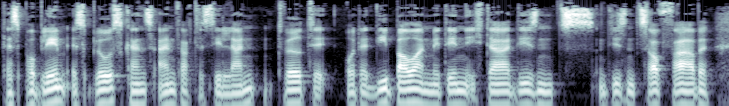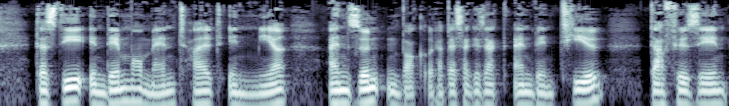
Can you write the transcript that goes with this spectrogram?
Das Problem ist bloß ganz einfach, dass die Landwirte oder die Bauern, mit denen ich da diesen, diesen Zopf habe, dass die in dem Moment halt in mir einen Sündenbock oder besser gesagt ein Ventil dafür sehen,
